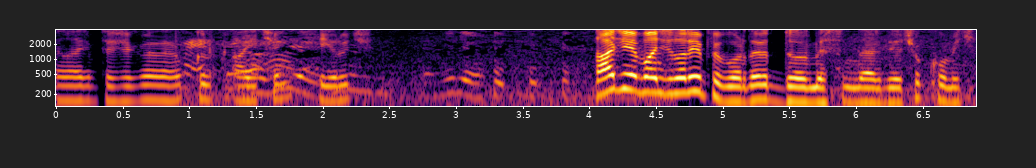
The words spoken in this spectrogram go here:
Yanacım teşekkür ederim. 40 ay için tier 3. Sadece yabancılara yapıyor bu arada dövmesinler diye çok komik.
